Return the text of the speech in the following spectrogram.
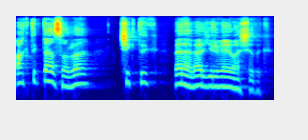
Baktıktan sonra çıktık beraber yürümeye başladık.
